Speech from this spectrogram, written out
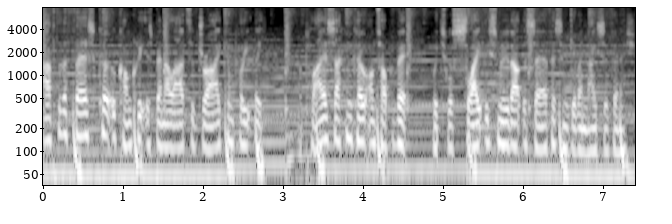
After the first coat of concrete has been allowed to dry completely, apply a second coat on top of it which will slightly smooth out the surface and give a nicer finish.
